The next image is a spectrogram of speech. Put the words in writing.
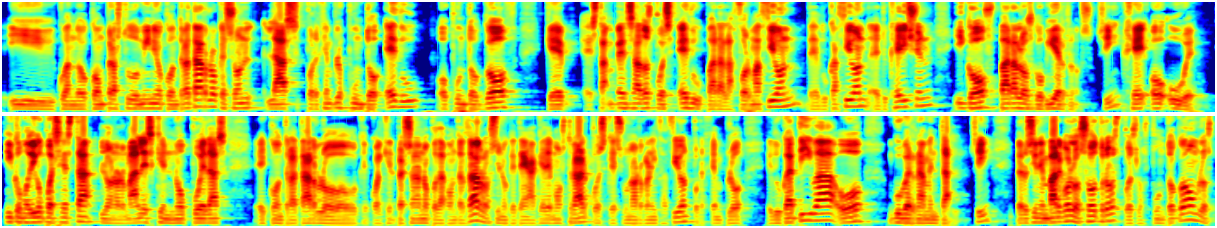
y cuando compras tu dominio contratarlo, que son las, por ejemplo, .edu o .gov, que están pensados pues edu para la formación de educación, education, y gov para los gobiernos, ¿sí? G-O-V. Y como digo, pues esta lo normal es que no puedas eh, contratarlo, que cualquier persona no pueda contratarlo, sino que tenga que demostrar pues que es una organización, por ejemplo, educativa o gubernamental, ¿sí? Pero sin embargo, los otros, pues los .com, los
